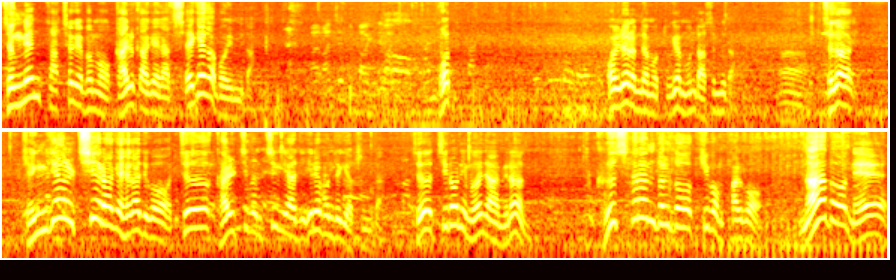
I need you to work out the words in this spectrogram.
정면 좌측에 보면 과일 가게가 세 개가 보입니다. 곧 올여름 되면 두 개 문 닫습니다. 어, 제가 경쟁을 치열하게 해가지고 저 과일집은 지겨야지 이래 본 적이 없습니다. 저 지론이 뭐냐 하면은 그 사람들도 기본 팔고 나도 내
